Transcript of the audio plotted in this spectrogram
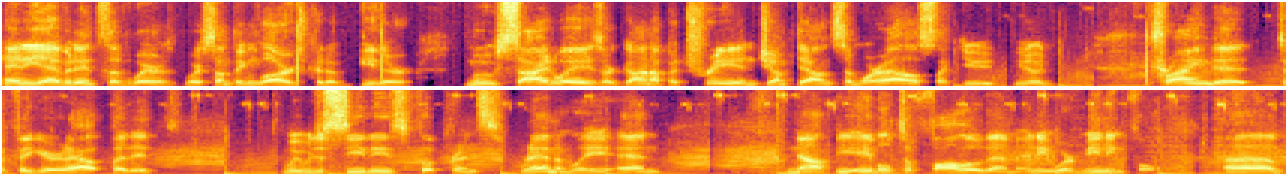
any evidence of where where something large could have either moved sideways or gone up a tree and jumped down somewhere else. Like you you know trying to to figure it out but it we would just see these footprints randomly and not be able to follow them anywhere meaningful. Um,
